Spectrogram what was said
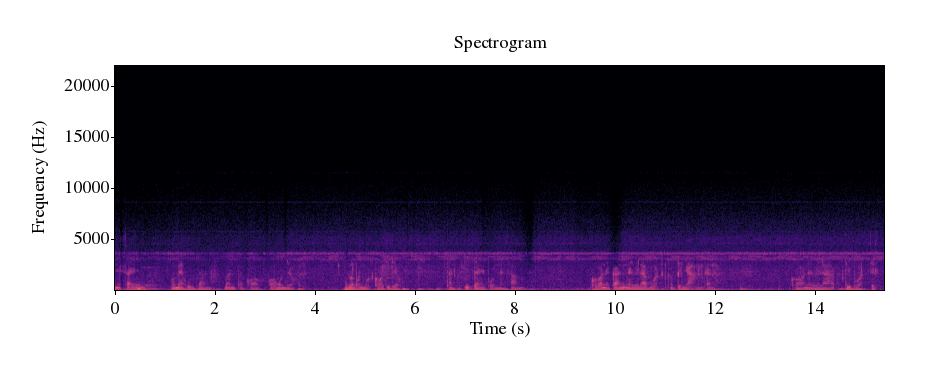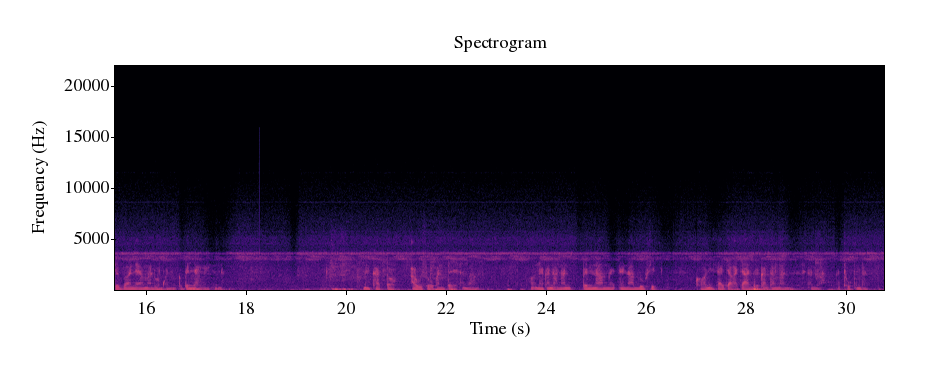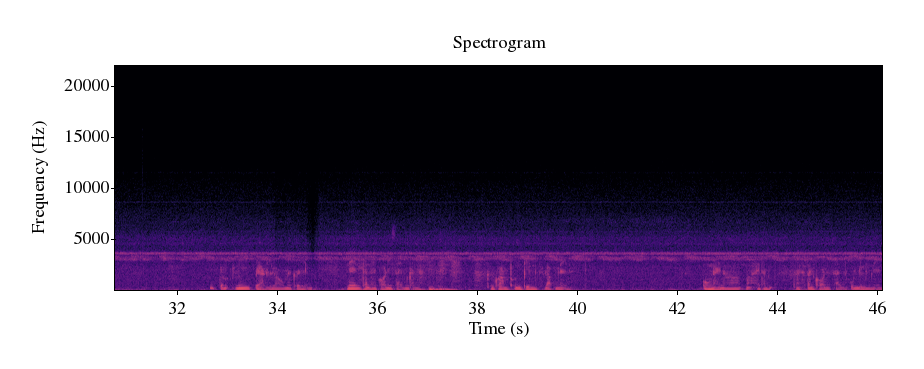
นิสัยพ่อแม่ครูอาจารย์บ้านพระขอขอคนเดียว รวมกันหมดขอทีเดียว ท่านก็ชี้แจงผลในซ้ำขอในการในเวลาบวชก็เป็นอย่างหนึ่งท่านขอในเวลาที่บวชเสร็จเรียบร้อยแล้วมารวมกันก็เป็นอย่างหนึ่งไม่ขัดต่ออาวุโสพันเตท่านว่าเพราะในขณะนั้นเป็นนามในในนามลูกศิษย์ขอนิสัยจากอาจารย์ด้วยกันทั้งนั้นท่านว่า กระถูกทั้งนั้นจะมีแปลกเราไม่เคยเห็น เนนท่านให้ขอนิสัยเหมือนกันนะคือความพึ่งพิงสำหรับเนนองค์ไหนนะมาให้ท่านท่านท่านขอนิสัยผมลืมเนน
